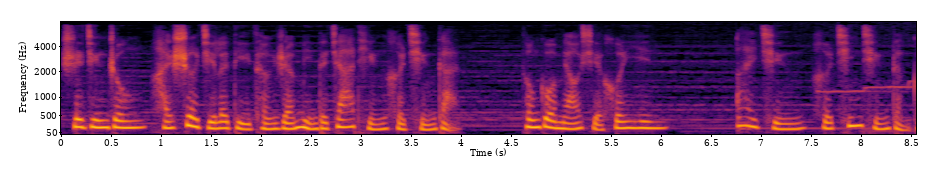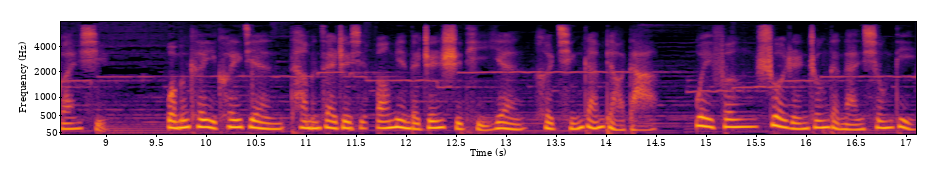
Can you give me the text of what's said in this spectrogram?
诗经》中还涉及了底层人民的家庭和情感，通过描写婚姻、爱情和亲情等关系，我们可以窥见他们在这些方面的真实体验和情感表达。魏风硕人中的男兄弟，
